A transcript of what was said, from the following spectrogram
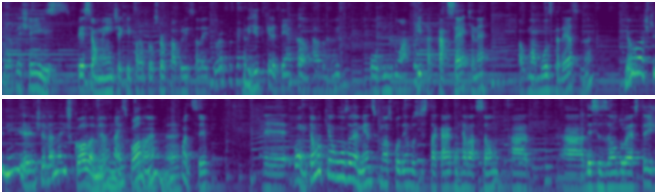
Eu deixei especialmente aqui para o professor Fabrício a leitura, porque acredito que ele tenha cantado muito ouvindo numa fita cassete, né? Alguma música dessas, né? Eu acho que nem. Acho que na escola mesmo. Na né? escola, né? É. Pode ser. É, bom, então aqui alguns elementos que nós podemos destacar com relação à, à decisão do STJ.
